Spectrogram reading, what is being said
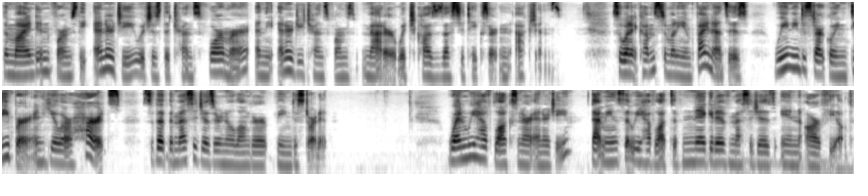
The mind informs the energy, which is the transformer, and the energy transforms matter, which causes us to take certain actions. So, when it comes to money and finances, we need to start going deeper and heal our hearts so that the messages are no longer being distorted. When we have blocks in our energy, that means that we have lots of negative messages in our field.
